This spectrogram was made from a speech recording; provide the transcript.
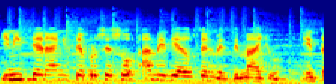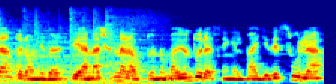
iniciarán este proceso a mediados del mes de mayo, en tanto la Universidad Nacional Autónoma de Honduras en el Valle de Sula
